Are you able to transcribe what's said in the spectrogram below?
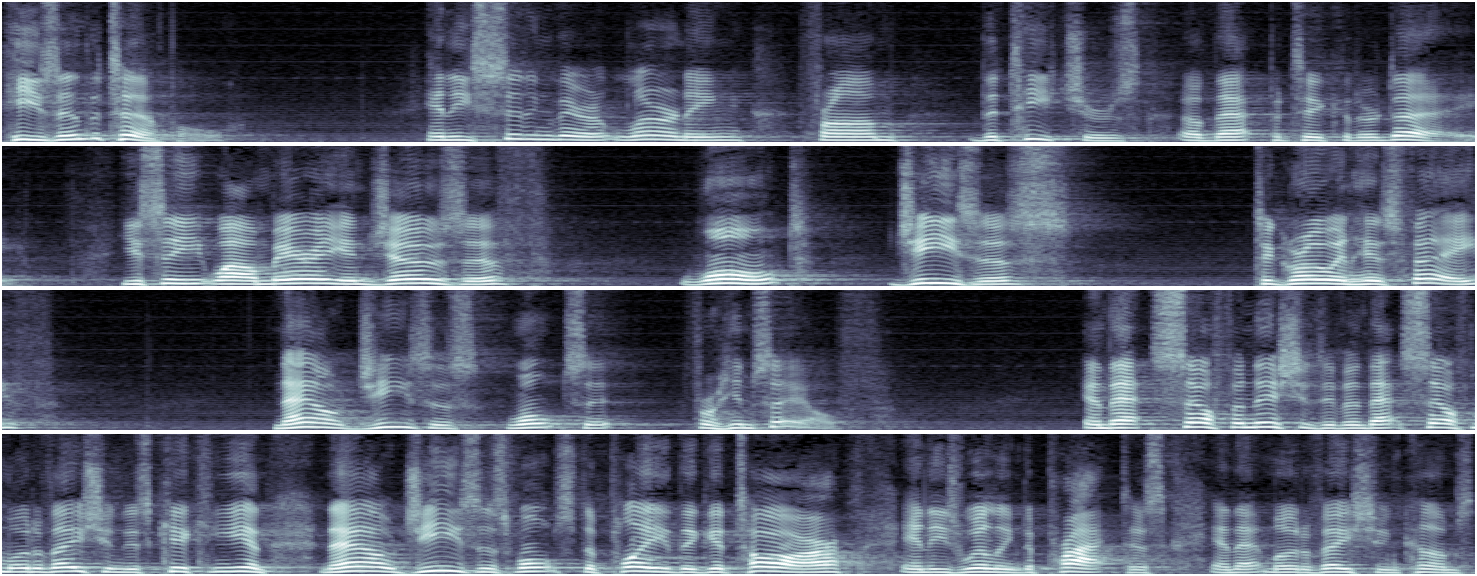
He's in the temple and he's sitting there learning from the teachers of that particular day. You see, while Mary and Joseph want Jesus to grow in his faith, now Jesus wants it for himself. And that self initiative and that self motivation is kicking in. Now Jesus wants to play the guitar and he's willing to practice, and that motivation comes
